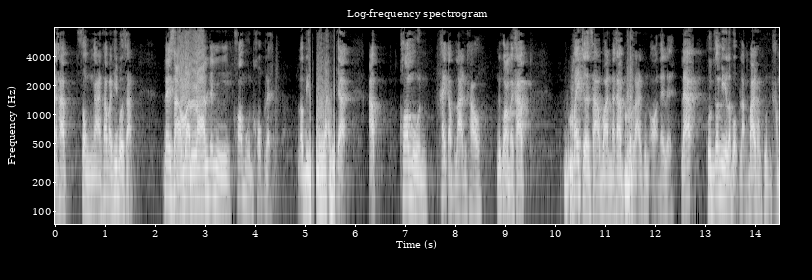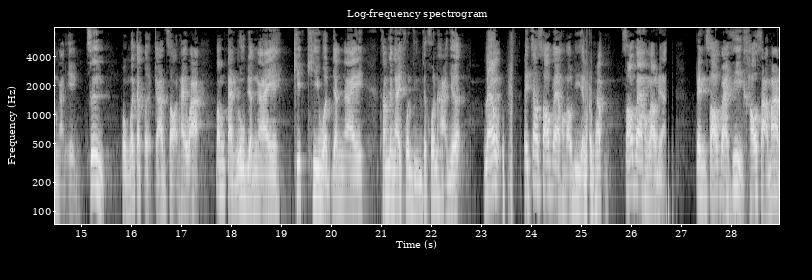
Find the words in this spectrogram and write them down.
นะครับ ส่งงานเข้ามาที่บริษัท ในสามวันร้านจะมีข้อมูลครบเลย เรามีทีมงานที่จะอัพข้อมูลให้กับร้านเขานึกออกไหมครับ ไม่เกินสามวันนะครับร้านคุณอ่อนได้เลย และคุณก็มีระบบหลังบ้านของคุณทำงานเอง ซึ่งผมก็จะเปิดการสอนให้ว่าต้องแต่งรูปยังไง คิดคีย์เวิร์ดยังไงทำยังไงคนถึงจะค้นหาเยอะ แล้ว ไอ้เจ้าซอฟต์แวร์ของเราดียังไงครับ ซอฟต์แวร์ของเราเนี่ย เป็นซอฟต์แวร์ที่เขาสามารถ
